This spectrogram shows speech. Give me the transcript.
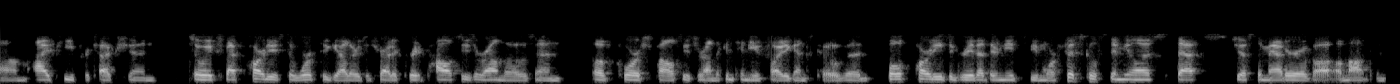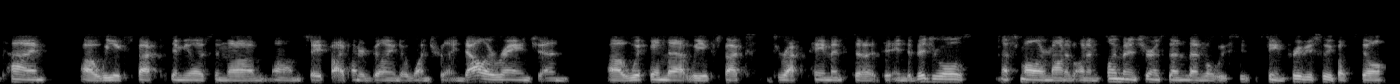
um, IP protection, so we expect parties to work together to try to create policies around those and of course, policies around the continued fight against COVID. Both parties agree that there needs to be more fiscal stimulus. That's just a matter of uh, amount and time. Uh, we expect stimulus in the, um, say, 500 billion to 1 trillion dollar range, and uh, within that, we expect direct payments to, to individuals, a smaller amount of unemployment insurance than, than what we've seen previously, but still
